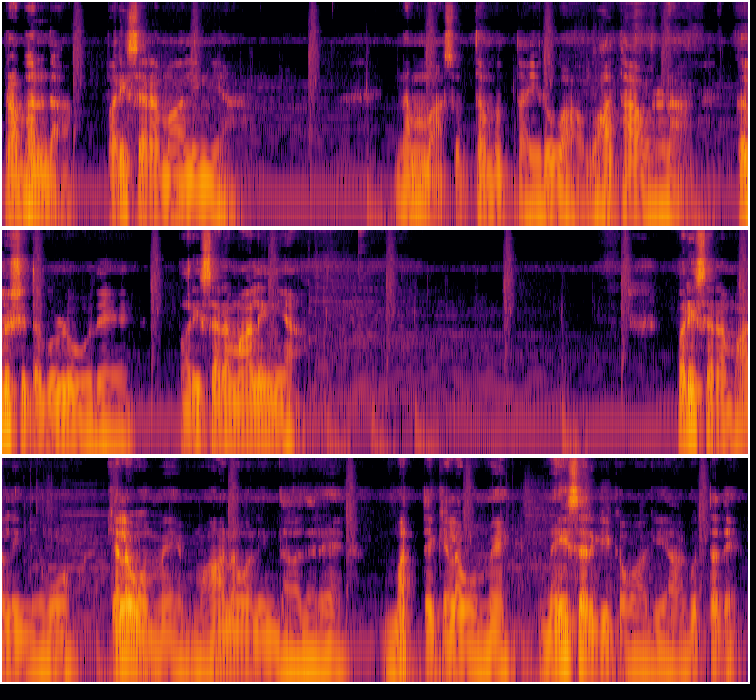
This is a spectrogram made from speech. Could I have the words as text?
ಪ್ರಬಂಧ, ಪರಿಸರ ಮಾಲಿನ್ಯ. ನಮ್ಮ ಸುತ್ತಮುತ್ತ ಇರುವ ವಾತಾವರಣ ಕಲುಷಿತಗೊಳ್ಳುವುದೇ ಪರಿಸರ ಮಾಲಿನ್ಯ. ಪರಿಸರ ಮಾಲಿನ್ಯವು ಕೆಲವೊಮ್ಮೆ ಮಾನವನಿಂದಾದರೆ ಮತ್ತೆ ಕೆಲವೊಮ್ಮೆ ನೈಸರ್ಗಿಕವಾಗಿ ಆಗುತ್ತದೆ.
